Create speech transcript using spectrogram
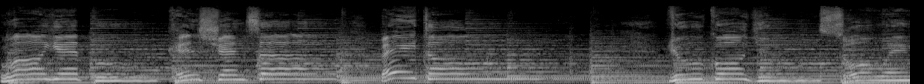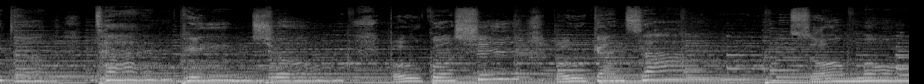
我也不。肯选择被动。如果有所谓的太贫穷，不过是不敢再做梦。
